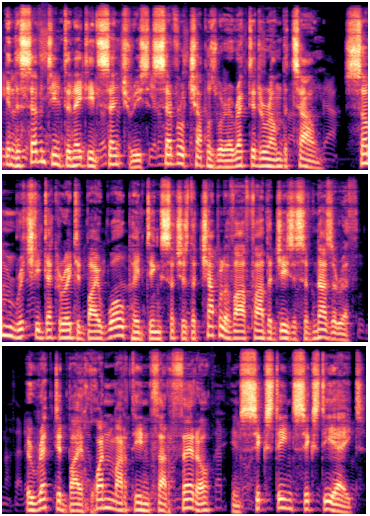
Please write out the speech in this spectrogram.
In the 17th and 18th centuries, several chapels were erected around the town, some richly decorated by wall paintings such as the Chapel of Our Father Jesus of Nazareth, erected by Juan Martín Zarcero in 1668.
